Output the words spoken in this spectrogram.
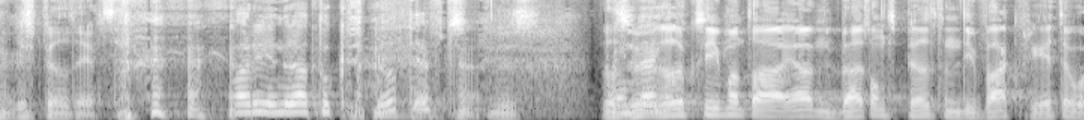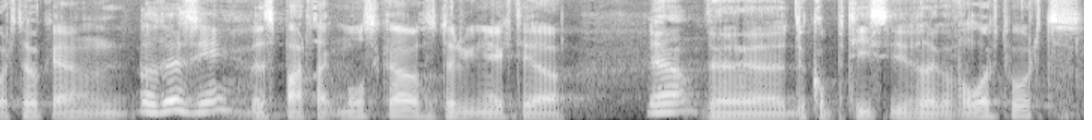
gespeeld heeft. Waar hij inderdaad ook gespeeld heeft. Ja, dus. Dat is, denk, dat is ook iemand dat ja, in het buitenland speelt en die vaak vergeten wordt ook. Hè. Dat is hij. Bij Spartak Moskou is natuurlijk niet echt ja, ja. de, de competitie die veel gevolgd wordt.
